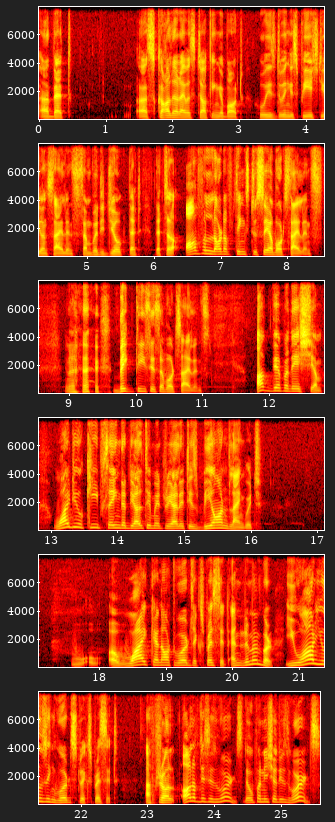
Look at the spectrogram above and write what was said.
Uh, that uh, scholar I was talking about who is doing his PhD on silence, somebody joked that that's an awful lot of things to say about silence. Big thesis about silence. Avyapadeshyam. Why do you keep saying that the ultimate reality is beyond language? Uh, why cannot words express it? And remember, you are using words to express it. After all, all of this is words. The Upanishad is words.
